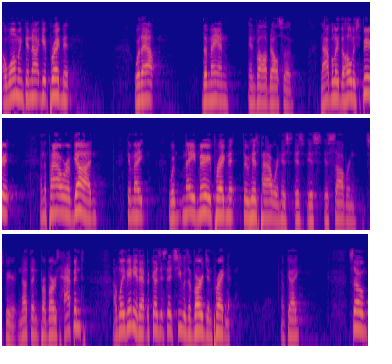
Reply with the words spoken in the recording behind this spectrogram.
A woman cannot get pregnant without the man involved also. Now I believe the Holy Spirit and the power of God can make would made Mary pregnant through his power and his, his, his, his sovereign spirit. Nothing perverse happened. I don't believe any of that because it said she was a virgin pregnant. Okay? So,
